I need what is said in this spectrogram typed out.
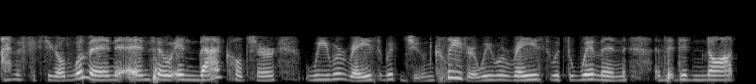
I'm a 50 year old woman, and so in that culture, we were raised with June Cleaver. We were raised with women that did not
